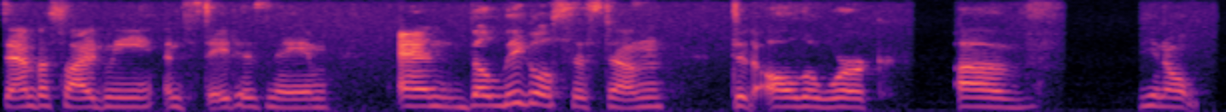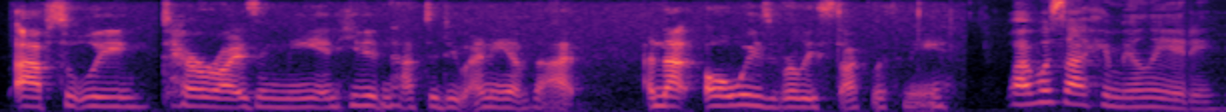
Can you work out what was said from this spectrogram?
stand beside me, and state his name. And the legal system did all the work of you know, absolutely terrorizing me, and he didn't have to do any of that. And that always really stuck with me. Why was that humiliating?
